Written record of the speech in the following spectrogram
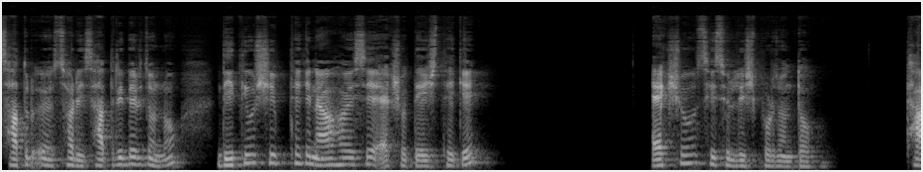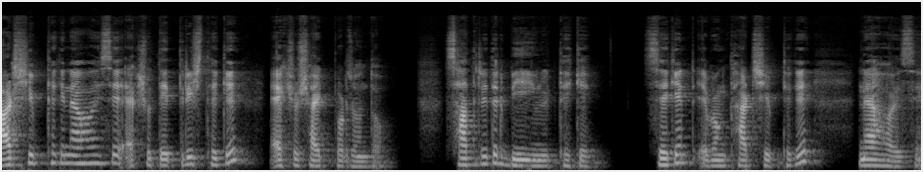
ছাত্র সরি ছাত্রীদের জন্য দ্বিতীয় শিফট থেকে নেওয়া হয়েছে একশো তেইশ থেকে একশো ছেচল্লিশ পর্যন্ত। থার্ড শিফট থেকে নেওয়া হয়েছে একশো তেত্রিশ থেকে একশো ষাট পর্যন্ত। ছাত্রীদের বি ইউনিট থেকে সেকেন্ড এবং থার্ড শিফট থেকে নেওয়া হয়েছে।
